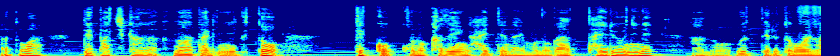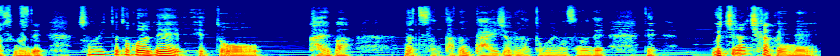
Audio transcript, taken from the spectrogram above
あとはデパ地下のあたりに行くと、結構このカゼインが入ってないものが大量にね、あの、売ってると思いますので、そういったところで、えっと、買えば、ナツさん多分大丈夫だと思いますので、で、うちの近くにね、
